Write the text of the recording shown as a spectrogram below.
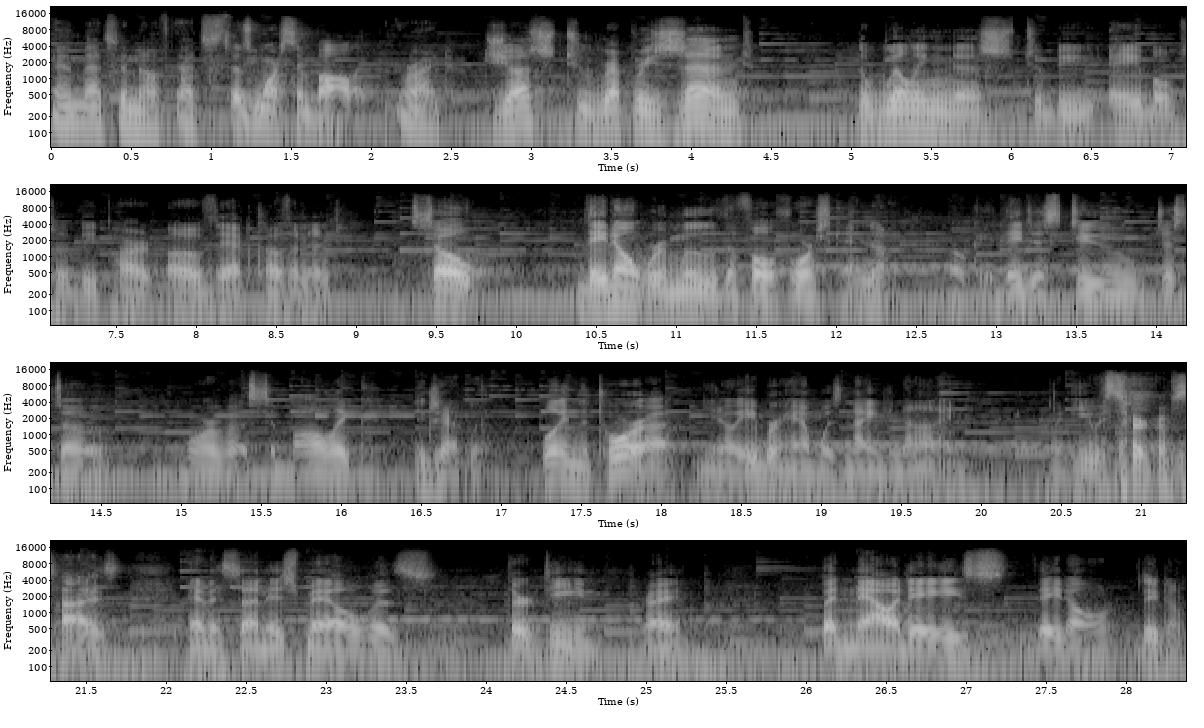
and that's enough. That's So it's the- more symbolic. right. Just to represent the willingness to be able to be part of that covenant. So they don't remove the full foreskin. No, Okay, they just do just a more of a symbolic. exactly. Well, in the Torah, you know, Abraham was 99 when he was circumcised, and his son Ishmael was 13, right? But nowadays, they don't. They don't.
